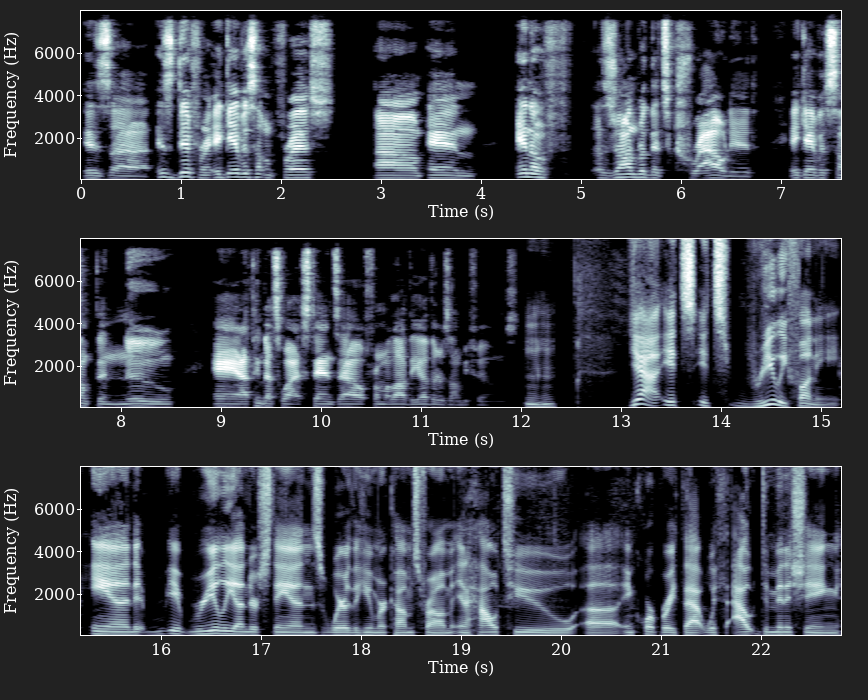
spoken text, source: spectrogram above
is uh is different. It gave us something fresh, um, and in a genre that's crowded, it gave us something new, and I think that's why it stands out from a lot of the other zombie films. hmm Yeah, it's it's really funny, and it it really understands where the humor comes from and how to uh, incorporate that without diminishing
